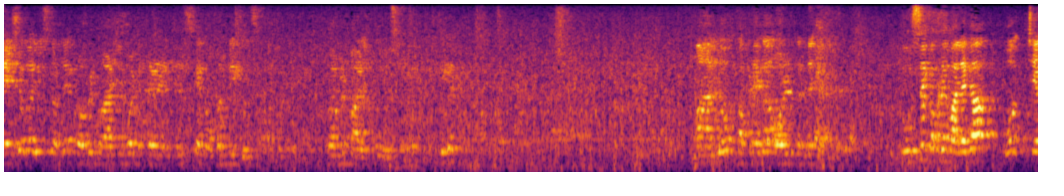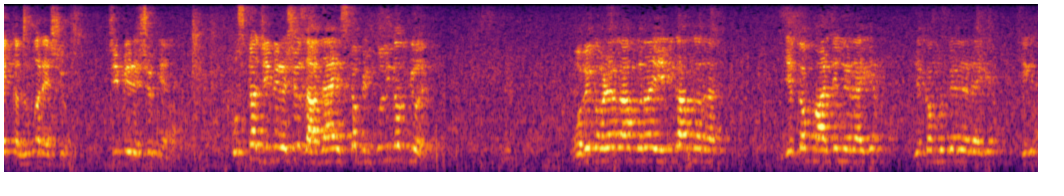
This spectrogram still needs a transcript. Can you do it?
ratio का यूज़ करते हैं for different entries can openly use profit margin को यूज़ करते हैं, ठीक है? मान लो कपड़े का ऑडिट करने जा रहे हो तो दूसरे कपड़े वाले का वो चेक कर लूँगा रेशियो जीबी रेशियो क्या है? उसका जीबी रेशियो ज़्यादा है, इसका बिल्कुल ही कम क्यों है? वो भी कपड़े का काम कर रहा है ये भी काम कर रहा है ये कम मार्जिन ले रहा है ये कम रुपये ले रहा है ठीक है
